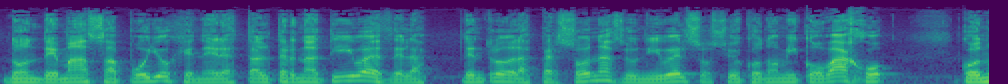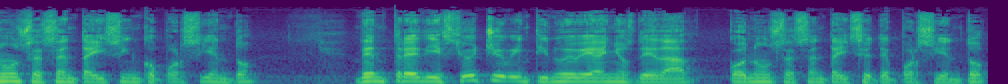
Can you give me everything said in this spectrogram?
donde más apoyo genera esta alternativa es las, dentro de las personas de un nivel socioeconómico bajo, con un 65%, de entre 18 y 29 años de edad, con un 67%,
